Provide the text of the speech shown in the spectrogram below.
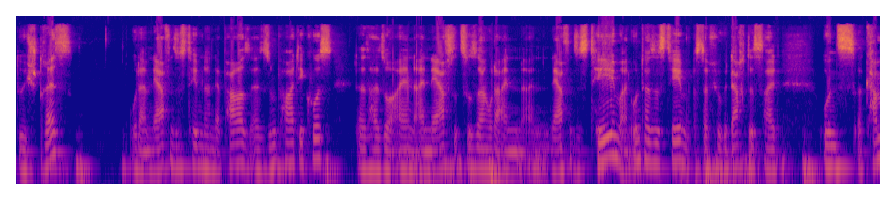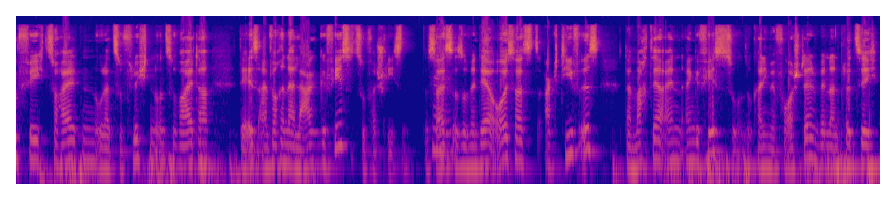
Durch Stress oder im Nervensystem dann der Parasympathikus das ist also ein, ein Nerv sozusagen oder ein, ein Nervensystem, ein Untersystem, was dafür gedacht ist, halt uns äh, kampffähig zu halten oder zu flüchten und so weiter. Der ist einfach in der Lage, Gefäße zu verschließen. Das mhm. heißt also, wenn der äußerst aktiv ist, dann macht er ein, ein Gefäß zu. Und so kann ich mir vorstellen, wenn dann plötzlich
